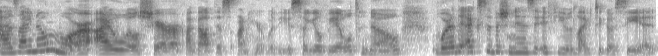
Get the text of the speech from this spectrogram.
as I know more, I will share about this on here with you, so you'll be able to know where the exhibition is if you would like to go see it.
